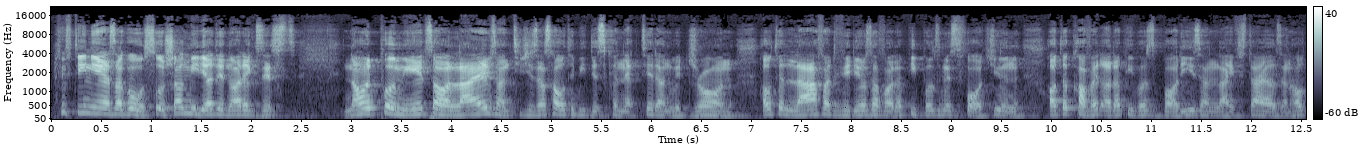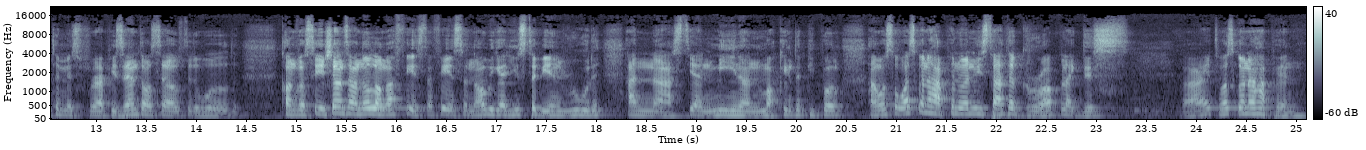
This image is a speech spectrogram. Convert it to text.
15 years ago, social media did not exist. Now it permeates our lives and teaches us how to be disconnected and withdrawn, how to laugh at videos of other people's misfortune, how to covet other people's bodies and lifestyles, and how to misrepresent ourselves to the world. Conversations are no longer face to face, so now we get used to being rude and nasty and mean and mocking to people. And so, what's going to happen when we start to grow up like this? Right? What's going to happen?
